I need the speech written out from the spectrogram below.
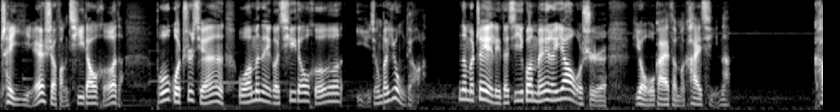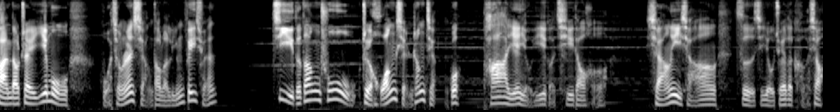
这也是放七雕盒的。不过之前我们那个七雕盒已经被用掉了，那么这里的机关没了钥匙，又该怎么开启呢？看到这一幕，我竟然想到了凌飞泉。记得当初这黄显章讲过，他也有一个七雕盒。想一想，自己又觉得可笑。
